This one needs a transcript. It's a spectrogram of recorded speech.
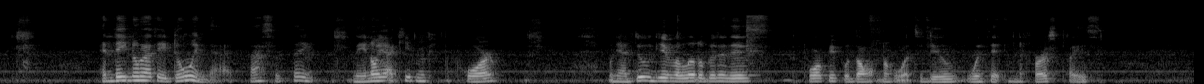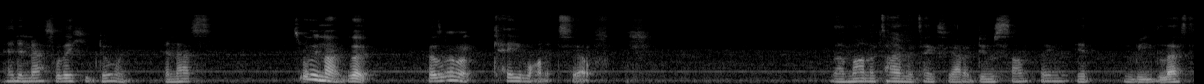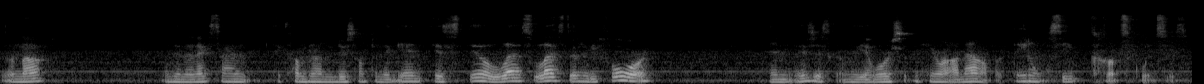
and they know that they're doing that that's the thing they know y'all keeping people poor when I do give a little bit of this, poor people don't know what to do with it in the first place. And then that's what they keep doing. And that's it's really not good. Because it's gonna cave on itself. The amount of time it takes you gotta do something, it be less than enough. And then the next time they come around and do something again, it's still less less than before. And it's just gonna get worse from here on out, but they don't see the consequences.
